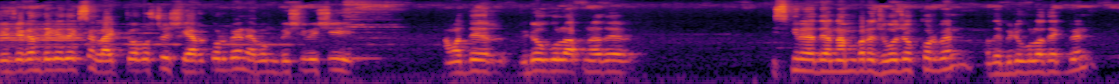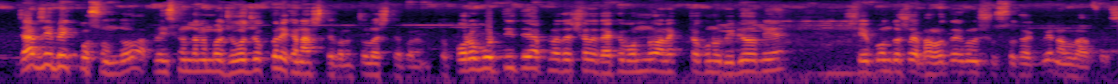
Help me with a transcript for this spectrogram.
যে যেখান থেকে দেখছেন লাইভটা অবশ্যই শেয়ার করবেন এবং বেশি বেশি আমাদের ভিডিওগুলো আপনাদের স্ক্রিনে দেওয়া নাম্বারে যোগাযোগ করবেন, আমাদের ভিডিওগুলো দেখবেন। যার যে বেগ পছন্দ, আপনি স্ক্রিনে নাম্বার যোগাযোগ করে এখানে আসতে পারেন, চলে আসতে পারেন। তো পরবর্তীতে আপনাদের সাথে দেখা অন্য আরেকটা কোনো ভিডিও নিয়ে সেই পর্যন্ত সবাই ভালো থাকবেন, সুস্থ থাকবেন। আল্লাহ হাফেজ।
